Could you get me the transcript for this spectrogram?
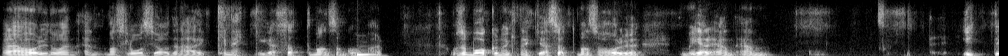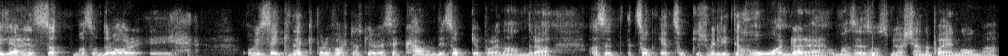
Men här har du då en, en man slås ju av den här knäckiga sötman som kommer. Mm. Och så bakom den knäckiga sötman så har du mer en, en ytterligare en sötma som drar, om vi säger knäck på den första skulle jag säga kandisocker på den andra. Alltså ett, ett, socker, ett socker som är lite hårdare om man säger så som jag känner på en gång. Va?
